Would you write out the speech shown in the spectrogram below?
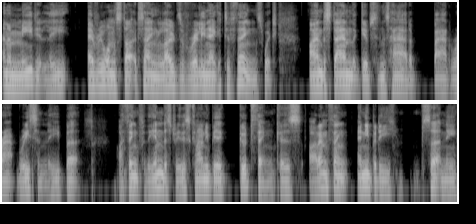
and immediately everyone started saying loads of really negative things. Which I understand that Gibson's had a bad rap recently, but I think for the industry this can only be a good thing because I don't think anybody, certainly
